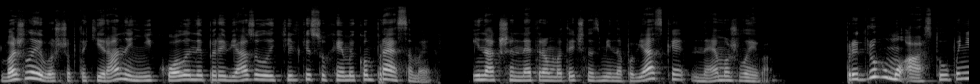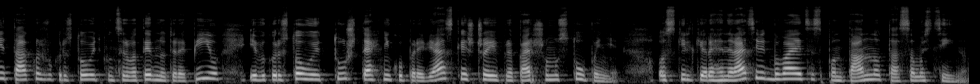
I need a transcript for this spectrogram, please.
Важливо, щоб такі рани ніколи не перев'язували тільки сухими компресами, інакше нетравматична зміна пов'язки неможлива. При другому А ступені також використовують консервативну терапію і використовують ту ж техніку перев'язки, що і при першому ступені, оскільки регенерація відбувається спонтанно та самостійно.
